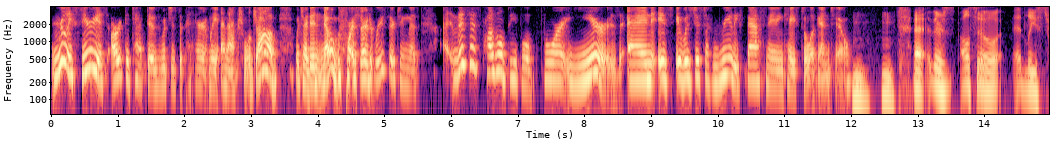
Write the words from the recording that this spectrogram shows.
really serious art detectives, which is apparently an actual job, which I didn't know before I started researching this. Uh, this has puzzled people for years, and it's, it was just a really fascinating case to look into. Mm-hmm. Uh, there's also at least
